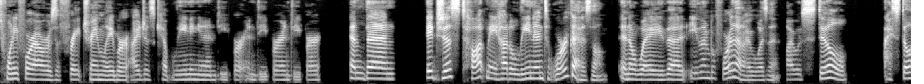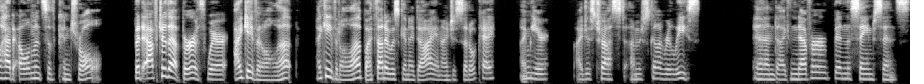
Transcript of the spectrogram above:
24 hours of freight train labor, I just kept leaning in deeper and deeper and deeper. And then it just taught me how to lean into orgasm in a way that even before that I wasn't. I was still, I still had elements of control. But after that birth, where I gave it all up, I gave it all up. I thought I was going to die. And I just said, okay, I'm here. I just trust. I'm just going to release. And I've never been the same since.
